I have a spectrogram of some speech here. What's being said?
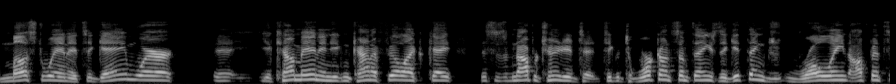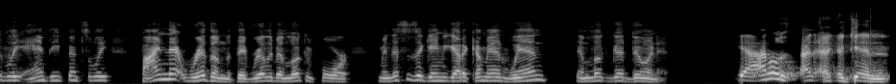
must win. It's a game where Eh, you come in and you can kind of feel like, okay, this is an opportunity to, to, to work on some things, to get things rolling offensively and defensively, find that rhythm that they've really been looking for. I mean, this is a game you got to come in, win, and look good doing it. Yeah, I don't. I, again,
